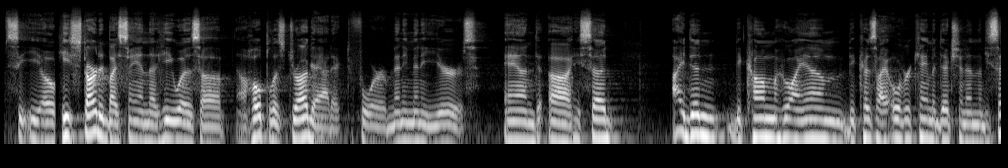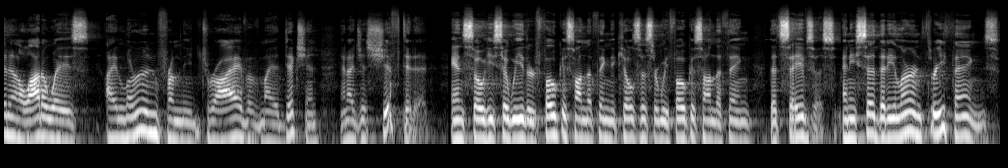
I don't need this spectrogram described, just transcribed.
CEO. He started by saying that he was a, a hopeless drug addict for many, many years. And uh, he said, I didn't become who I am because I overcame addiction. And he said, in a lot of ways, I learned from the drive of my addiction and I just shifted it. And so he said, we either focus on the thing that kills us or we focus on the thing that saves us. And he said that he learned three things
